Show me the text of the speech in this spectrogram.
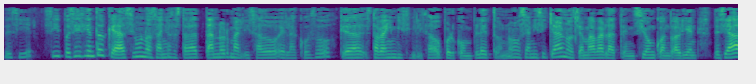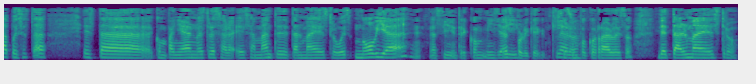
decir? Sí, pues sí siento que hace unos años estaba tan normalizado el acoso que estaba invisibilizado por completo, ¿no? O sea, ni siquiera nos llamaba la atención cuando alguien decía, ah, pues esta, esta compañera nuestra es, amante de tal maestro o es novia, así entre comillas, porque claro. es un poco raro eso, de tal maestro.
